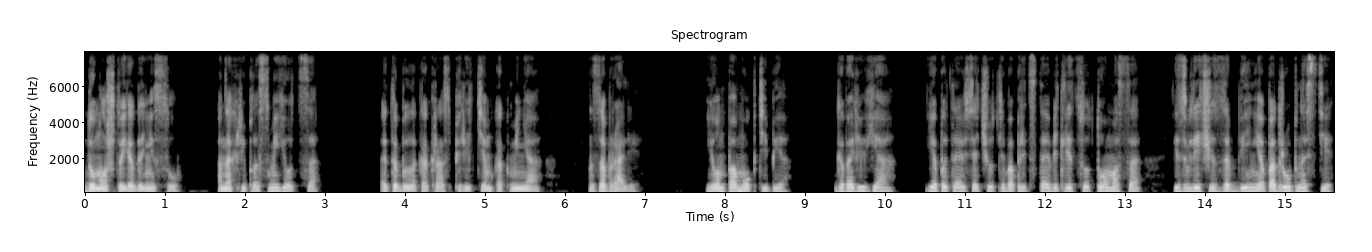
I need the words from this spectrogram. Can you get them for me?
Думал, что я донесу. Она хрипло смеется. Это было как раз перед тем, как меня забрали. И он помог тебе. Говорю я. Я пытаюсь отчетливо представить лицо Томаса, извлечь из забвения подробности,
